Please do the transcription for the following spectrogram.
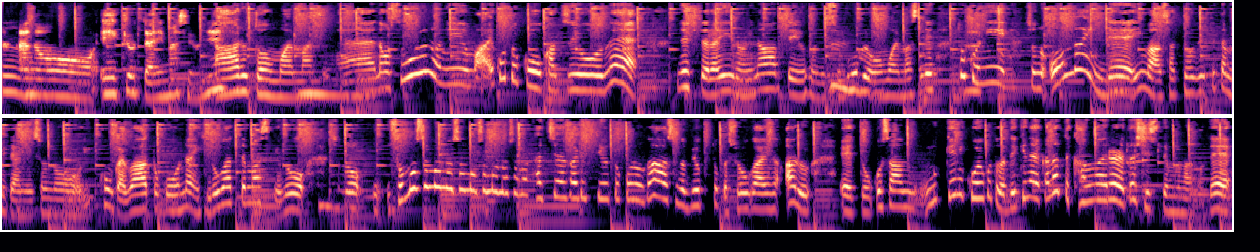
うんあの、影響ってありますよね。あると思いますね。うんだからそういうのにうまいことこう活用ね、できたらいいのになっていうふうにすごい思います。で、特にそのオンラインで今先ほど言ってたみたいにその今回わーっとこうオンライン広がってますけど、そのそもそものそもそものその立ち上がりっていうところがその病気とか障害のある、えっとお子さん向けにこういうことができないかなって考えられたシステムなので、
